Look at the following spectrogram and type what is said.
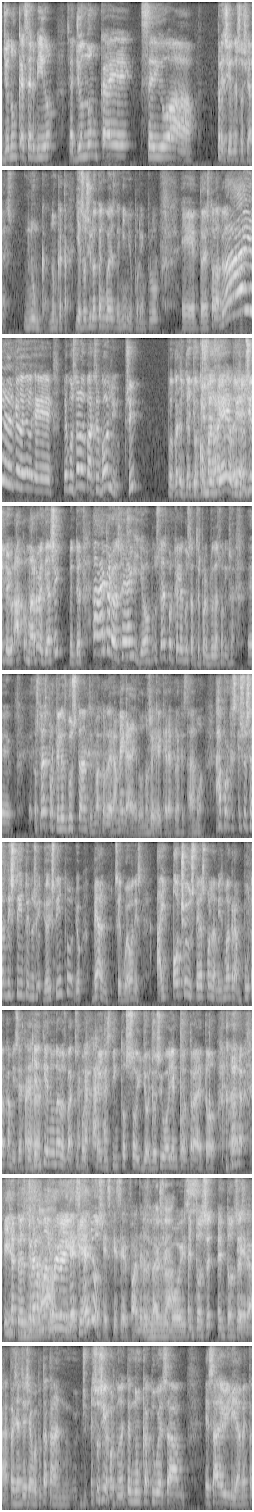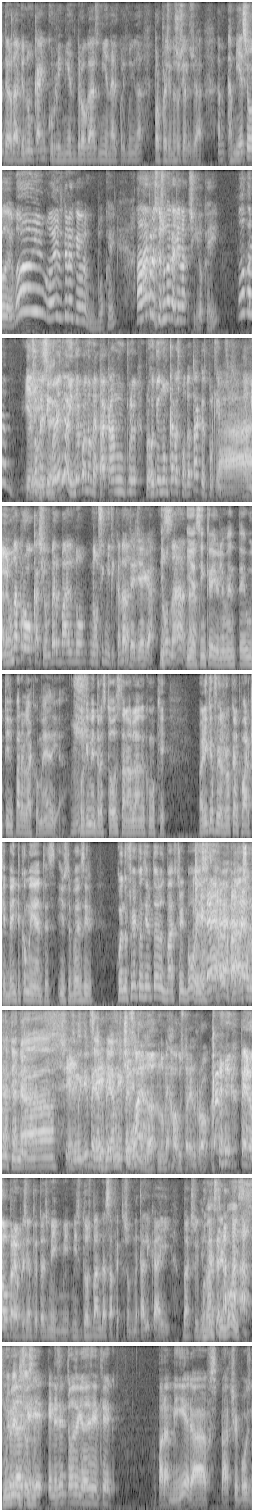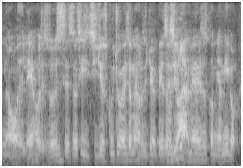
yo nunca he servido, o sea, yo nunca he cedido a presiones sociales. Nunca, nunca. Y eso sí lo tengo desde niño. Por ejemplo, eh, entonces todo mundo, ay, le, eh, ¿le gustan los Backstreet Boys? Sí. Entonces yo ¿Porque con más, usted es gay o re- qué? sí, sí, yo, ah, con más rebeldía sí. Entonces, ay, pero es que, ay, y yo, ¿ustedes por qué les gusta? Entonces, por ejemplo, unas amigos, eh, ¿ustedes por qué les gusta? Entonces me acordé, era Megadeth o no sé Sí. qué, que era la que estaba de moda. Ah, porque es que eso es ser distinto y no sé qué. Yo distinto, yo, vean, se huevones, hay ocho de ustedes con la misma gran puta camiseta. ¿Quién tiene uno de los Backstreet Boys? El distinto soy yo, yo sí voy en contra de todo. y entonces Es yo era más rebelde es que ellos. Es que ser fan de los Backstreet. Boys. Entonces, entonces, Era- pero ya decía, güey, puta, tan. yo- Eso sí, afortunadamente nunca tuve esa, esa debilidad mental. De verdad, yo nunca incurrí ni en drogas, ni en alcoholismo, ni nada, por presiones sociales. O sea, a, a mí eso de, ay, ay, es que le quiero. Ok. Ay, pero es que es una gallina. Sí, ok. Ah, bueno. Y eso Sí, me sirve hoy en día. Hoy en día cuando me atacan, por eso yo nunca respondo a ataques, porque a mí Claro. una provocación verbal no, no significa nada. No te llega. Y No, es- nada, Y nada. es increíblemente útil para la comedia. Porque mientras todos están hablando como que, Marica, fui al Rock al Parque, 20 comediantes, y usted puede decir, cuando fui al concierto de los Backstreet Boys, ya su rutina Sí, es muy sí, sí. diferente. Se amplía es muchísimo. diferente. Igual, no, no me dejaba gustar el rock. pero, pero, presidente, entonces mi- mi- mis dos bandas afectos son Metallica y Backstreet y Boys. Backstreet Boys. Muy Pero bien, es que, entonces, eh, en ese entonces quiero decir que para mí era pues, Backstreet Boys, no, de lejos. Eso es, eso si, si yo escucho eso, mejor dicho, yo empiezo Sí, sí, a claro. darme besos con mi amigo.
